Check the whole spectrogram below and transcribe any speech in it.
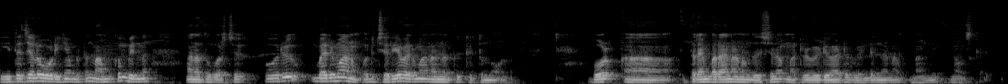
തീറ്റ ചെലവ് ഓടിക്കാൻ പറ്റും. നമുക്കും പിന്നെ അതിനകത്ത് കുറച്ച് ഒരു വരുമാനം ഒരു ചെറിയ വരുമാനം അതിനകത്ത് കിട്ടുന്നുമുണ്ട് അപ്പോൾ ഇത്രയും പറയാനാണ് ഉദ്ദേശിച്ചത്. മറ്റൊരു വീഡിയോ ആയിട്ട് വീണ്ടും കാണാം. നന്ദി നമസ്കാരം.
